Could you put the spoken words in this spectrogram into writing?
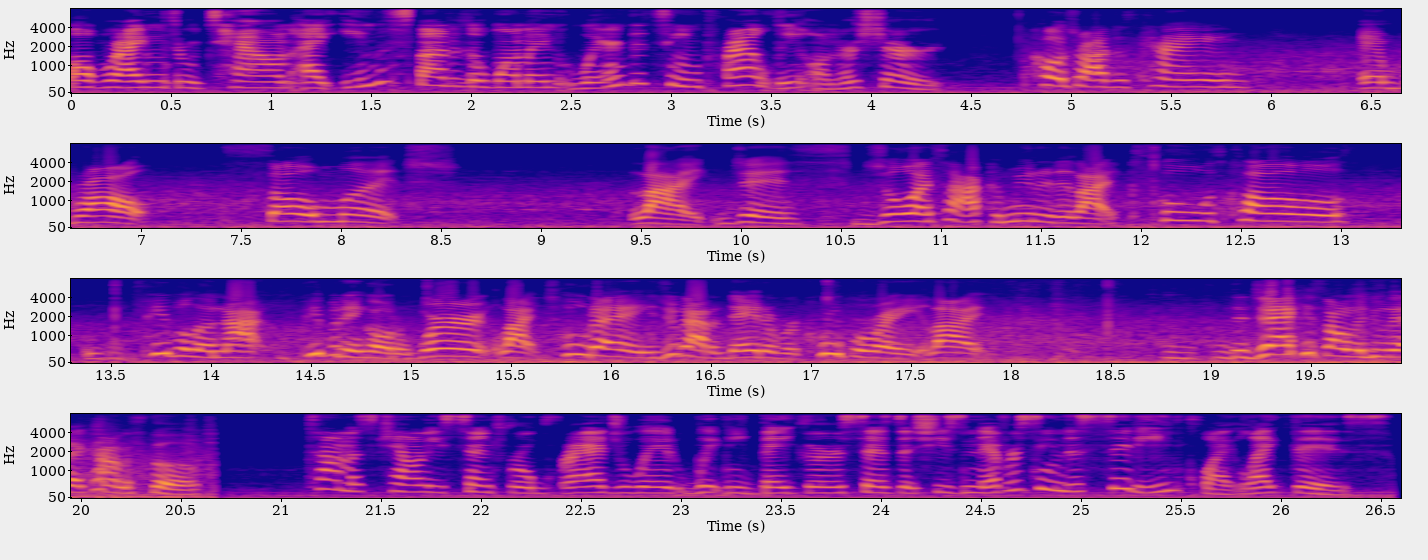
While riding through town, I even spotted a woman wearing the team proudly on her shirt. Coach Rogers came and brought so much like just joy to our community. Like school was closed, people are not people didn't go to work. Like two days, you got a day to recuperate. Like the Jackets only do that kind of stuff. Thomas County Central graduate Whitney Baker says that she's never seen the city quite like this.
